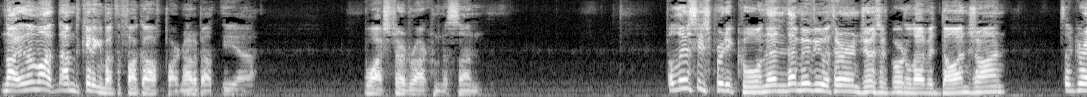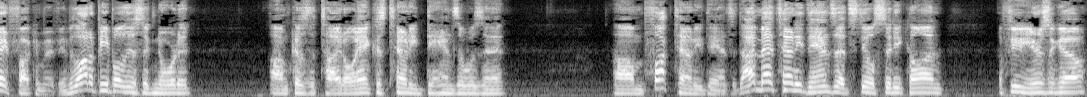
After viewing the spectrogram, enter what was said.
no, I'm, not, I'm kidding about the fuck off part, not about the, uh, watch Third Rock from the Sun. But Lucy's pretty cool. And then that movie with her and Joseph Gordon-Levitt, Don Jon, it's a great fucking movie. A lot of people just ignored it, um, cause of the title and cause Tony Danza was in it. Um, fuck Tony Danza. I met Tony Danza at Steel City Con a few years ago,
